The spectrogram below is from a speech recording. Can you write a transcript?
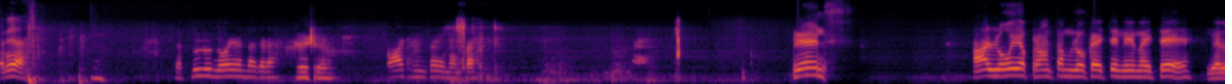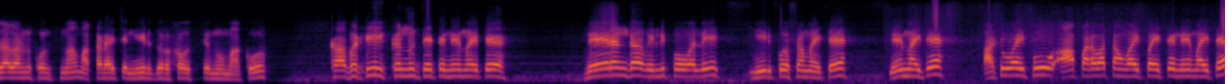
కన్యా చూడు నోయ్ ఉంది అక్కడ. వాటర్ ఉంటాయి అక్కడ ఫ్రెండ్స్ ఆ లోయ ప్రాంతంలోకి అయితే మేమైతే వెళ్ళాలనుకుంటున్నాం. అక్కడైతే నీరు దొరకవచ్చేమో మాకు. కాబట్టి ఇక్కడ నుంచి అయితే మేమైతే వేరంగా వెళ్ళిపోవాలి నీరు కోసం అయితే మేమైతే అటువైపు ఆ పర్వతం వైపు అయితే మేమైతే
